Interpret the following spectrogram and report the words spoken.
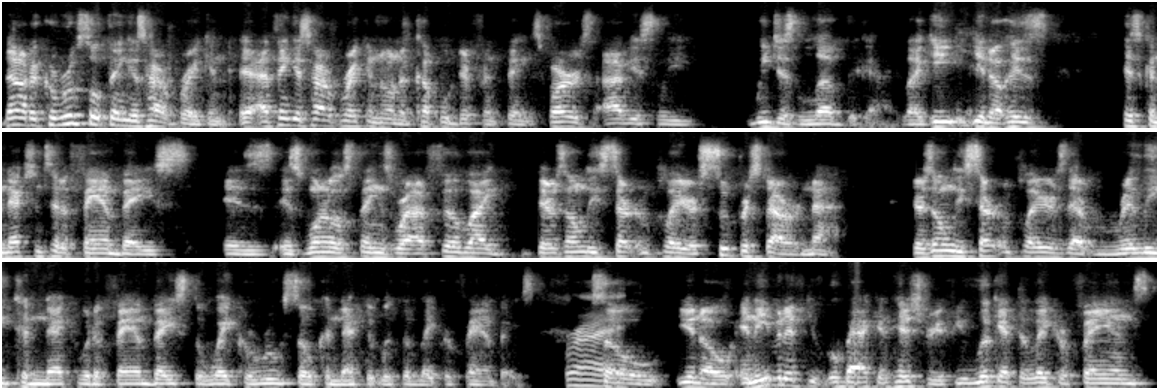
No, the Caruso thing is heartbreaking. I think it's heartbreaking on a couple different things. First, obviously, we just love the guy. Like he, yeah. you know, his his connection to the fan base is is one of those things where I feel like there's only certain players, superstar or not, there's only certain players that really connect with a fan base the way Caruso connected with the Laker fan base. Right. So, you know, and even if you go back in history, if you look at the Laker fans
